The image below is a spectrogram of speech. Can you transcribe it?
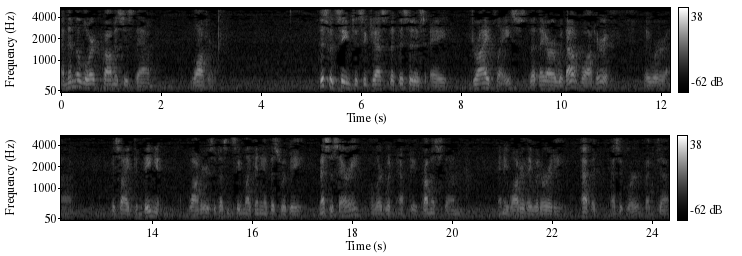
and then the Lord promises them water. This would seem to suggest that this is a dry place, that they are without water. If they were uh, beside convenient waters, it doesn't seem like any of this would be necessary. The Lord wouldn't have to promise them any water. They would already have it, as it were. But um,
